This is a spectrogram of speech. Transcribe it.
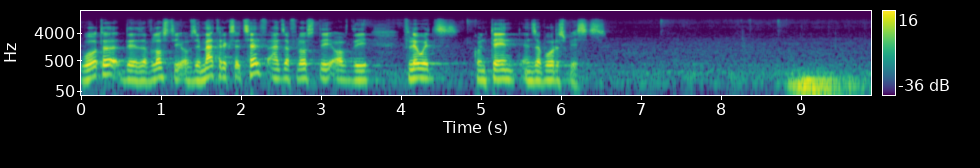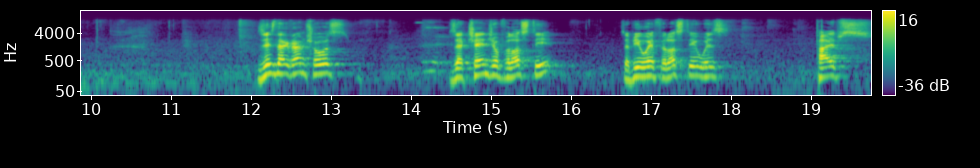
water, the, the velocity of the matrix itself, and the velocity of the fluids contained in the pore spaces. This diagram shows the change of velocity, the P wave velocity with types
